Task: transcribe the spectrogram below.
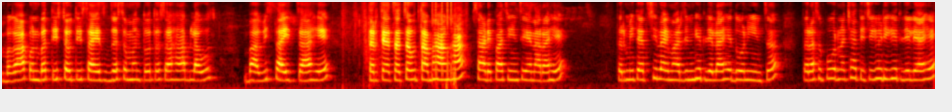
बघा आपण बत्तीस चौतीस साईज जसं म्हणतो तसा हा ब्लाऊज बावीस साईजचा आहे. तर त्याचा चौथा भाग हा साडेपाच इंच येणार आहे. तर मी त्यात शिलाई मार्जिन घेतलेलं आहे दोन इंच. तर असं पूर्ण छातीची घडी घेतलेली आहे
